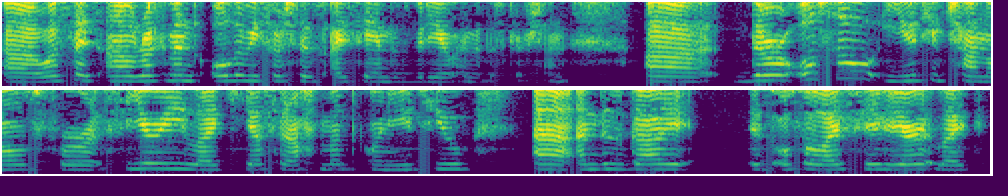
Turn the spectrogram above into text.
uh, websites, and I'll recommend all the resources I say in this video in the description. Uh, there are also YouTube channels for theory, like Yasser Ahmed on YouTube, uh, and this guy is also a lifesaver. Like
